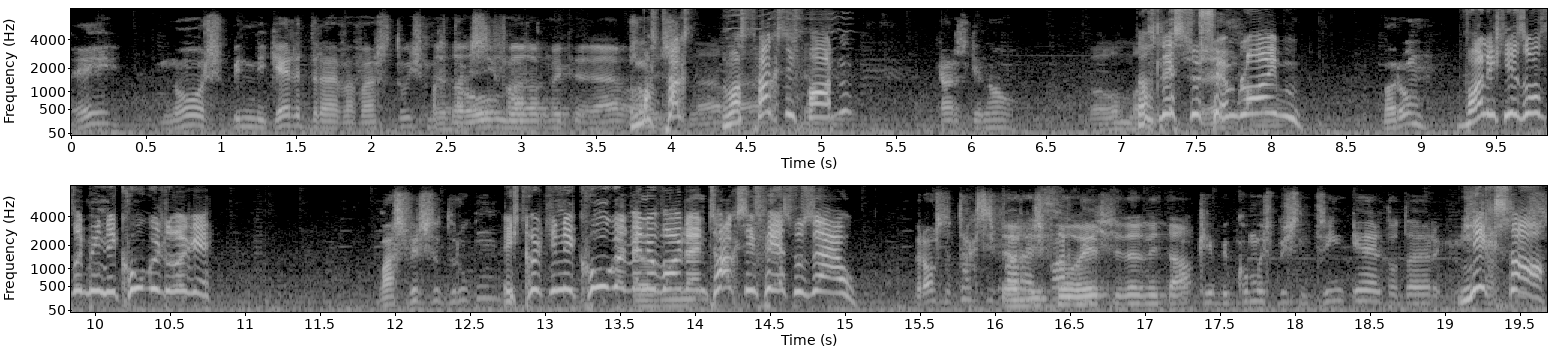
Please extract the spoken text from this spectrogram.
Hey, no, ich bin Niger-Driver, weißt du, ich mach Ja, da oben bei der Taxifahrt. Bäckerei. Du machst, Tax du machst Taxifahrten? Ganz genau. Warum? Das lässt du schön bleiben. Warum? Weil ich dir sonst nämlich eine Kugel drücke. Was willst du drucken? Ich drück dir eine Kugel, wenn du weiter ein Taxi fährst, du Sau. Brauchst du Ja, Taxifahrer? ich fahr wieso dich. ihr denn nicht ab? Okay, bekomme ich ein bisschen Trinkgeld oder... Nix da.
